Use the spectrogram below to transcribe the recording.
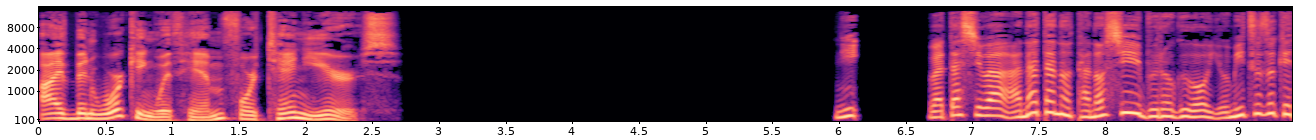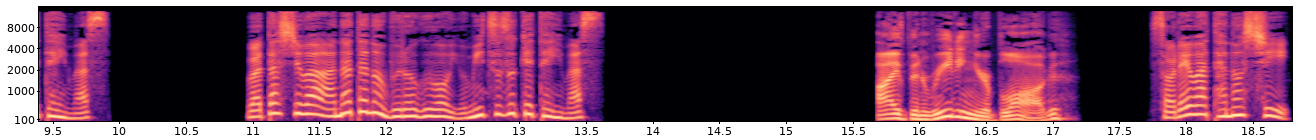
I've been working with him for 10 years. 2、私はあなたの楽しいブログを読み続けています。私はあなたのブログを読み続けています。I've been reading your blog, それは楽しい。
